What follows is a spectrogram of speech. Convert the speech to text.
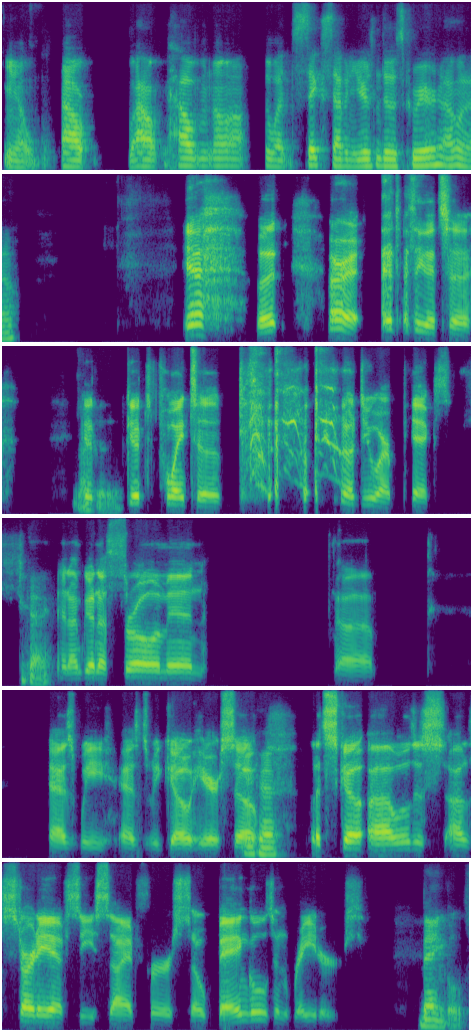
you know, out out how no, what six seven years into his career. I don't know. Yeah, but all right, I I think that's a Good. good point to do our picks. Okay. and I'm gonna throw them in uh, as we as we go here. So Okay. let's go. Uh, we'll just I'll start AFC side first. So Bengals and Raiders. Bengals.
